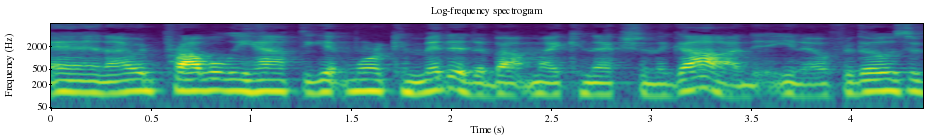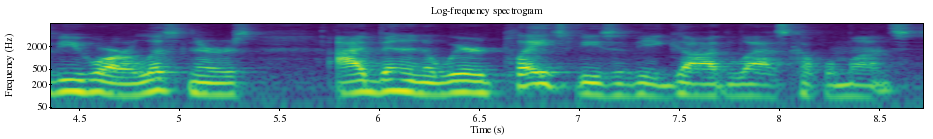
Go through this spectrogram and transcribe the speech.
And I would probably have to get more committed about my connection to God. You know, for those of you who are listeners, I've been in a weird place vis a vis God the last couple months.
